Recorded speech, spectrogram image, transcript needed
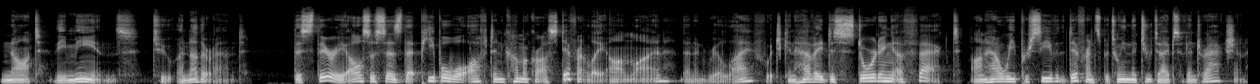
not the means to another end. This theory also says that people will often come across differently online than in real life, which can have a distorting effect on how we perceive the difference between the two types of interaction.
